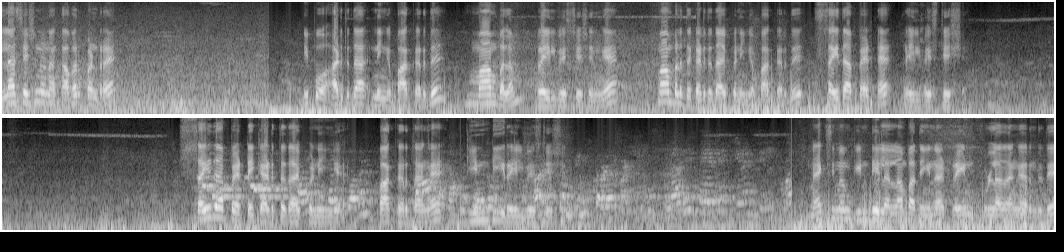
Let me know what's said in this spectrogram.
எல்லா ஸ்டேஷனும் நான் கவர் பண்ணுறேன் இப்போது அடுத்ததாக நீங்கள் பார்க்குறது மாம்பலம் ரயில்வே ஸ்டேஷனுங்க. மாம்பலத்துக்கு அடுத்ததாக இப்போ நீங்கள் பார்க்குறது சைதாப்பேட்டை ரயில்வே ஸ்டேஷன். சைதாப்பேட்டைக்கு அடுத்ததாக இப்போ நீங்கள் பார்க்குறதாங்க கிண்டி ரயில்வே ஸ்டேஷன். மேக்ஸிமம் கிண்டிலெல்லாம் பார்த்தீங்கன்னா ட்ரெயின் ஃபுல்லாக தாங்க இருந்தது.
